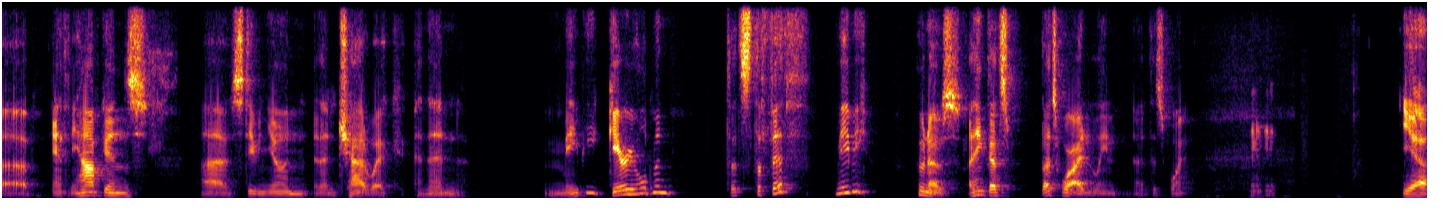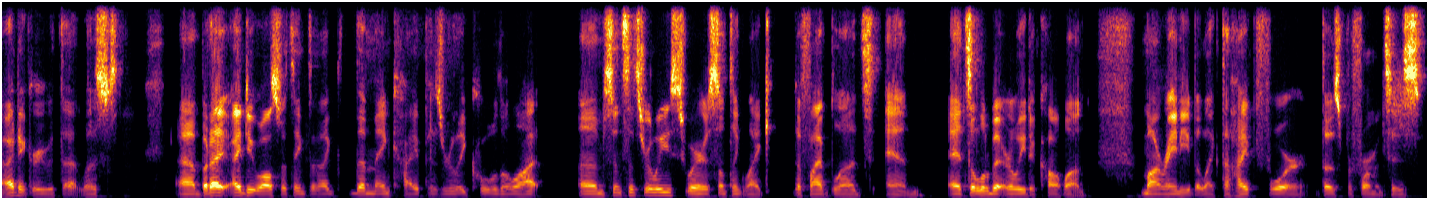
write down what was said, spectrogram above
uh, Anthony Hopkins, uh, Steven Yeun, and then Chadwick, and then maybe Gary Oldman. That's the fifth, maybe. Who knows? I think that's that's where I'd lean at this point. Mm-hmm. Yeah, I'd agree with that list. Uh, but I, I do also think that like the Mank hype has really cooled a lot um, since its release, whereas something like the Five Bloods and it's a little bit early to call on Ma Rainey, but like the hype for those performances,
